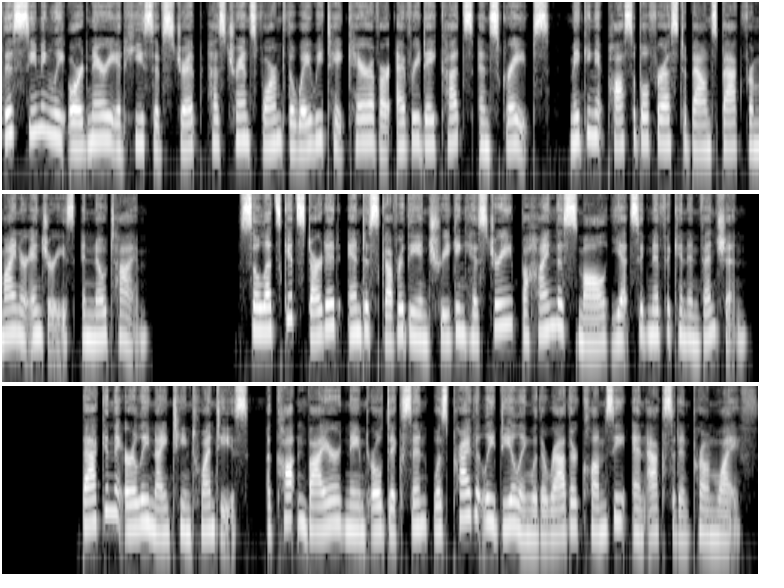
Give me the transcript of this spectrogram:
this seemingly ordinary adhesive strip has transformed the way we take care of our everyday cuts and scrapes, making it possible for us to bounce back from minor injuries in no time. So let's get started and discover the intriguing history behind this small yet significant invention. Back in the early 1920s, a cotton buyer named Earle Dickson was privately dealing with a rather clumsy and accident prone wife.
